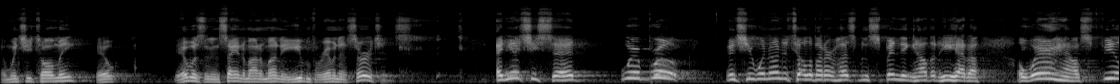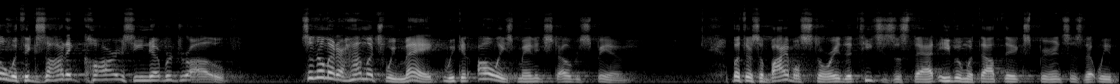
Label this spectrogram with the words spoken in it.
And when she told me, it, it was an insane amount of money, even for eminent surgeons. And yet she said, We're broke. And she went on to tell about her husband's spending, how that he had a, a warehouse filled with exotic cars he never drove. So no matter how much we make, we can always manage to overspend. But there's a Bible story that teaches us that even without the experiences that we've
